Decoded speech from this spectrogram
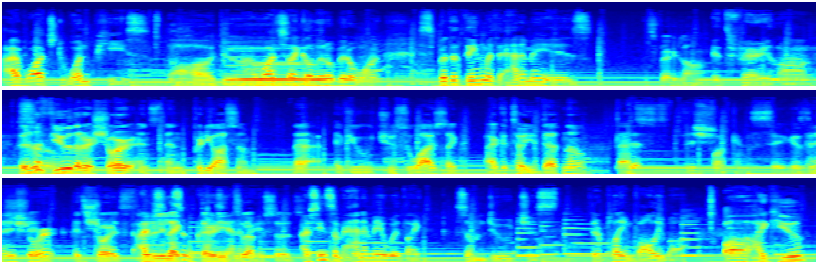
I've watched One Piece. Oh, dude. I watched like a little bit of one, but the thing with anime is It's very long. it's very long. There's a few that are short and and pretty awesome. That if you choose to watch, like I could tell you, Death Note. That's It's- fucking sick. Is And this it's shit. short? It's short. It's literally like some crazy 32 anime. episodes. I've seen some anime with like some dude just they're playing volleyball. Oh, Haikyuu.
